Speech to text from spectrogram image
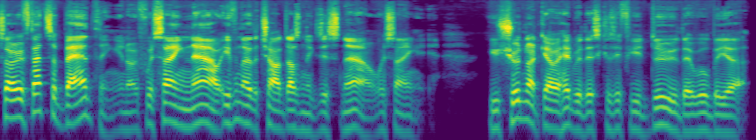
So if that's a bad thing, you know, if we're saying now, even though the child doesn't exist now, we're saying you should not go ahead with this because if you do, there will be a,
